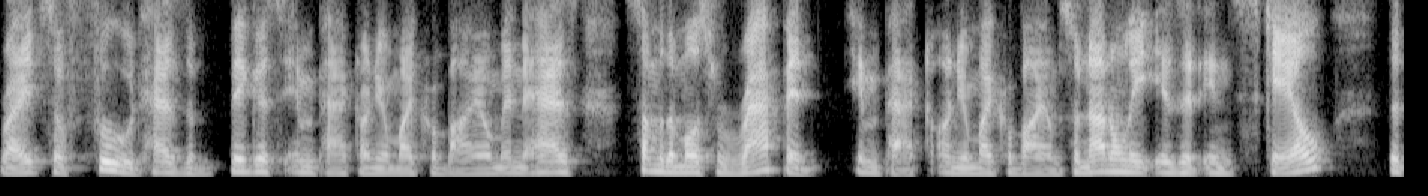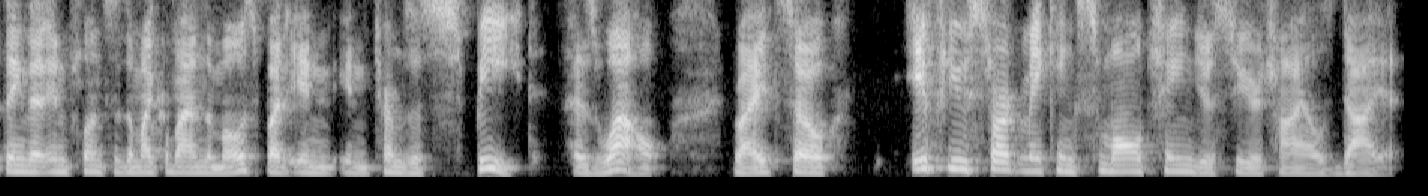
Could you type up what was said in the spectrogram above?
right? So food has the biggest impact on your microbiome and it has some of the most rapid impact on your microbiome. So not only is it in scale the thing that influences the microbiome the most, but in in terms of speed as well, right? So if you start making small changes to your child's diet,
